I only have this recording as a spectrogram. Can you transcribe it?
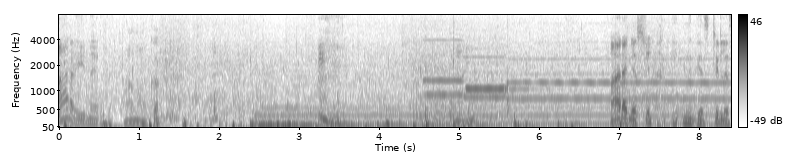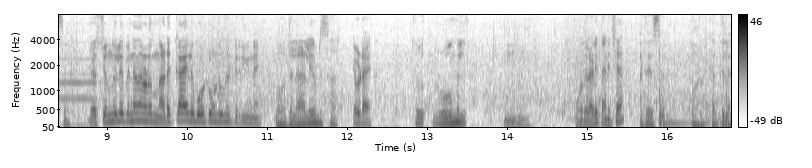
ആരാ ഈ നേരത്തെ? ആ നോക്കാം. ആരാ ഗസ്റ്റ് ഇന്ന് ഗസ്റ്റ് ഇല്ല സാർ ഗസ്റ്റ് ഒന്നുമില്ല പിന്നെ നമ്മുടെ നടുക്കായൽ ബോട്ട് കൊണ്ടുവന്നിട്ടിരിക്കുന്നേ മുതലാളിയുണ്ട് സാർ എവിടെ? റൂമിൽ. മുതലാളി തനിച്ച? അതെ സാർ ഉറക്കത്തില്ല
